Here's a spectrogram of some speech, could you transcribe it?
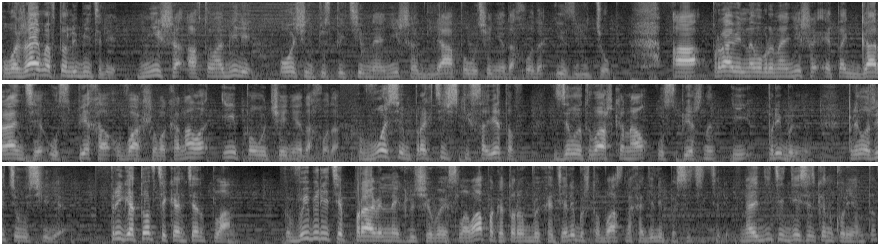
Уважаемые автолюбители, ниша автомобилей очень перспективная ниша для получения дохода из YouTube. А правильно выбранная ниша – это гарантия успеха вашего канала и получения дохода. 8 практических советов сделают ваш канал успешным и прибыльным. Приложите усилия. Приготовьте контент-план. Выберите правильные ключевые слова, по которым вы хотели бы, чтобы вас находили посетители. Найдите 10 конкурентов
